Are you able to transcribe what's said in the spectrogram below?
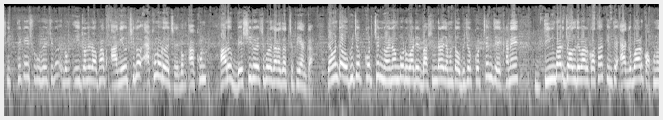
শীত থেকে শুরু হয়েছিল এবং এই জলের অভাব আগেও ছিল, এখনও রয়েছে এবং এখন আরও বেশি রয়েছে বলে জানা যাচ্ছে প্রিয়াঙ্কা। যেমনটা অভিযোগ করছেন নয় নম্বর ওয়ার্ডের বাসিন্দারা যেমনটা অভিযোগ করছেন যে এখানে তিনবার জল দেওয়ার কথা কিন্তু একবার কখনো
